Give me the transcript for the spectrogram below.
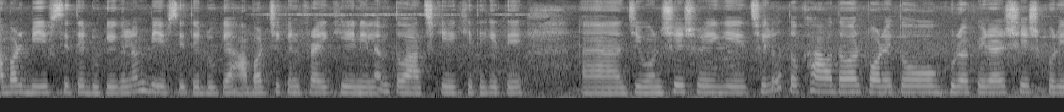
আবার বিএফসিতে ঢুকে গেলাম। বিএফসিতে ঢুকে আবার চিকেন ফ্রাই খেয়ে নিলাম। তো আজকে খেতে খেতে জীবন শেষ হয়ে গিয়েছিল। তো খাওয়া দাওয়ার পরে তো ঘোরাফেরার শেষ করে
